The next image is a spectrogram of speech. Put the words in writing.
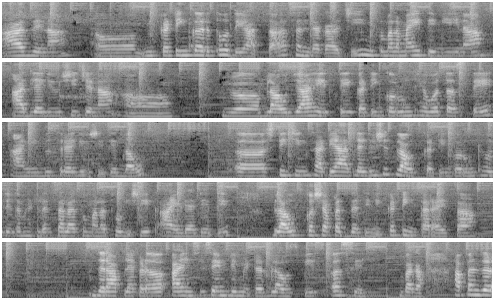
आज आहे ना मी कटिंग करत होते आता संध्याकाळची. मी तुम्हाला माहिती आहे मी ना आदल्या दिवशीचे ना ब्लाऊज जे आहेत ते कटिंग करून ठेवत असते आणि दुसऱ्या दिवशी ते ब्लाऊज स्टिचिंगसाठी आदल्या दिवशीच ब्लाऊज कटिंग करून ठेवते. तर म्हटलं चला तुम्हाला थोडीशी एक आयडिया देते. ब्लाऊज कशा पद्धतीने कटिंग करायचा? जर आपल्याकडं ऐंशी सेंटीमीटर ब्लाऊज पीस असेल बघा आपण जर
